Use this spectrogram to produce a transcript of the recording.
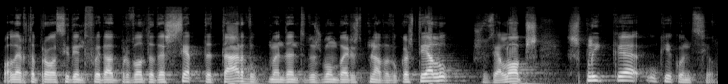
O alerta para o acidente foi dado por volta das 7 da tarde. O comandante dos bombeiros de Penalva do Castelo, José Lopes, explica o que aconteceu.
